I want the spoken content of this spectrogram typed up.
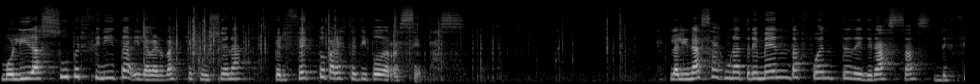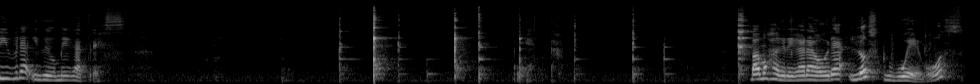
molida súper finita y la verdad es que funciona perfecto para este tipo de recetas. La linaza es una tremenda fuente de grasas, de fibra y de omega 3. Ahí está. Vamos a agregar ahora los huevos,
